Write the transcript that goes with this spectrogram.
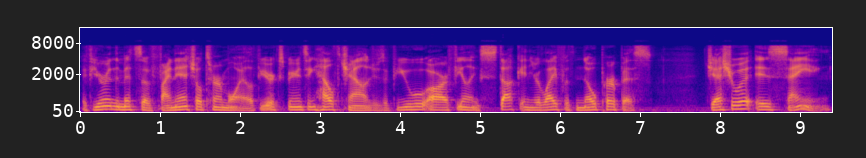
If you're in the midst of financial turmoil, if you're experiencing health challenges, if you are feeling stuck in your life with no purpose, Jeshua is saying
